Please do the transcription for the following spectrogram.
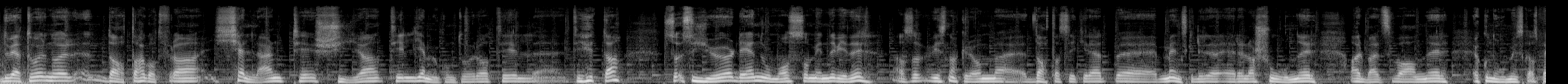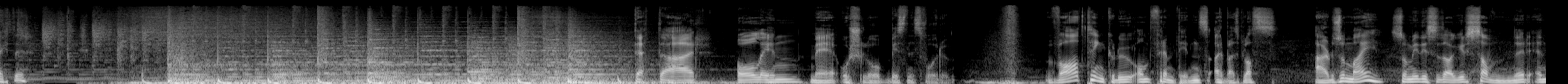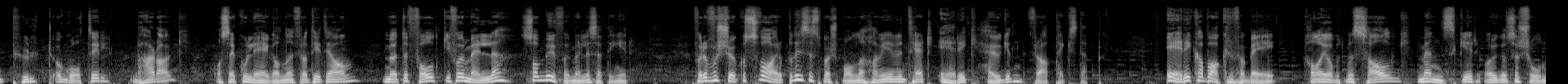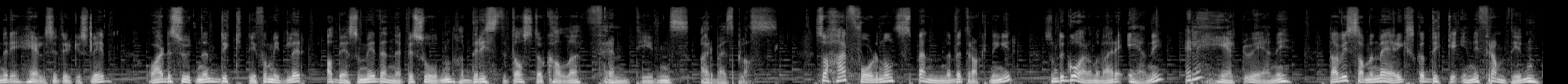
Du vet Tor, når data har gått fra kjelleren til skya til hjemmekontoret og til, til hytta, så, så, gjør det noe med oss som individer. Altså, vi snakker om eh, datasikkerhet, eh, menneskelige relasjoner, arbeidsvaner, økonomiske aspekter. Dette er All In med Oslo Business Forum. Hva tenker du om fremtidens arbeidsplass? Er du som meg, som i disse dager savner en pult å gå til hver dag, og ser kollegaene fra tid til annen, møte folk i formelle som uformelle settinger? For å forsøke å svare på disse spørsmålene har vi invitert Erik Haugen fra Techstep. Erik har bakgrunn fra BI. Han har jobbet med salg, mennesker og organisasjoner i hele sitt yrkesliv, og er dessuten en dyktig formidler av det som vi i denne episoden har dristet oss til å kalle fremtidens arbeidsplass. Så her får du noen spennende betraktninger som det går an å være enig eller helt uenig da vi sammen med Erik skal dykke inn i framtiden.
